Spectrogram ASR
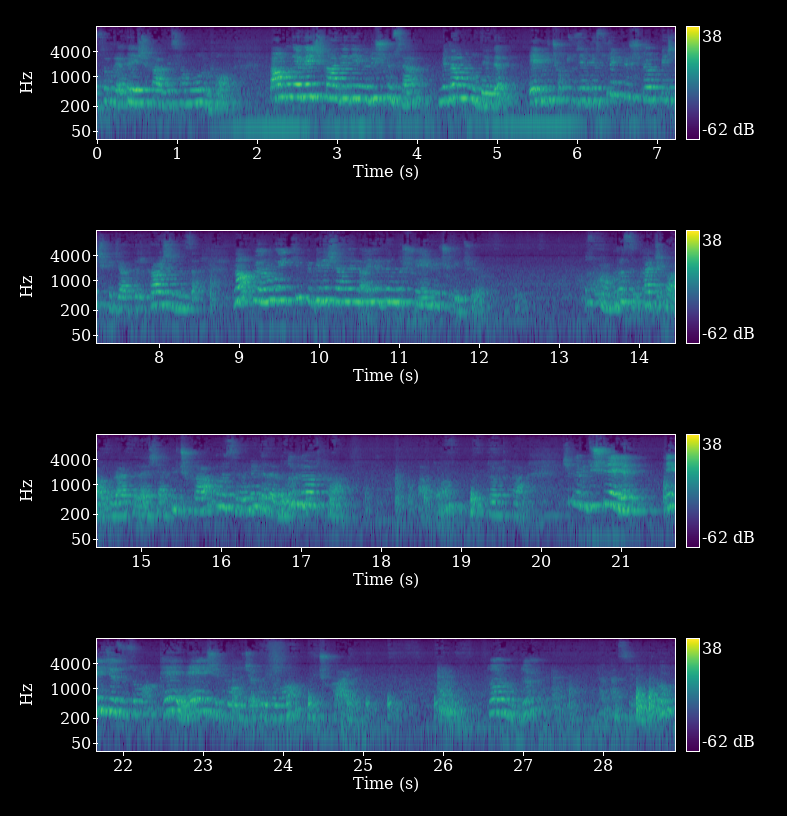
olsa buraya 5K desem olur mu? Ben buraya 5K dediğimi düşünsem ve ben bunu dedim. 53 37'de sürekli 3 4 5 çıkacaktır karşınıza. Ne yapıyorum? Bu iki bileşenlerini ayırdığımda şuraya 53 geçiyor. O zaman burası kaç K olur arkadaşlar? 3K. Burası da ne kadar olur? 4K. Pardon. 4K. Şimdi bir düşünelim. Ne diyeceğiz o zaman? P neye eşit olacak o zaman? 3K'ya. Doğru mudur? Hemen siliyorum.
